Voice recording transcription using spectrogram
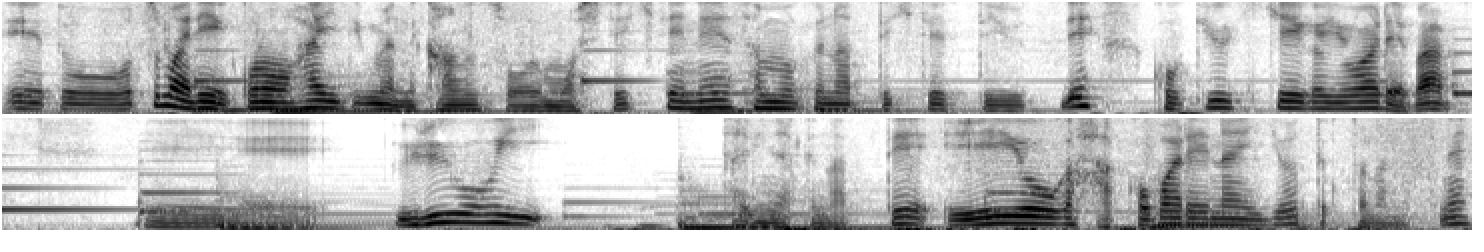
えーと、つまりこの肺今ね乾燥もしてきてね寒くなってきてって言って呼吸器系が弱れば、えー、潤い足りなくなって栄養が運ばれないよってことなんですね。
